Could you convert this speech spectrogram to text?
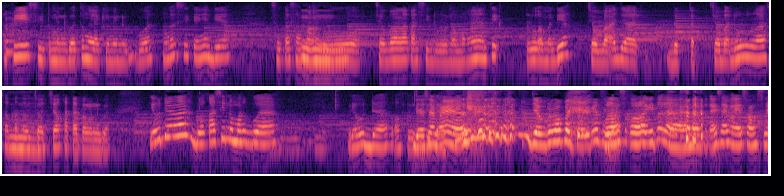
tapi si temen gue tuh ngeyakinin gue enggak sih kayaknya dia suka sama lu. Cobalah kasih dulu nomornya nanti lu sama dia coba aja deket. Coba dulu lah siapa tahu cocok kata temen gue ya udahlah gue kasih nomor gue ya udah waktu Di udah SMS. Jam berapa tuh? Ingat pulang sekolah gitu kan dapet SMS langsung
